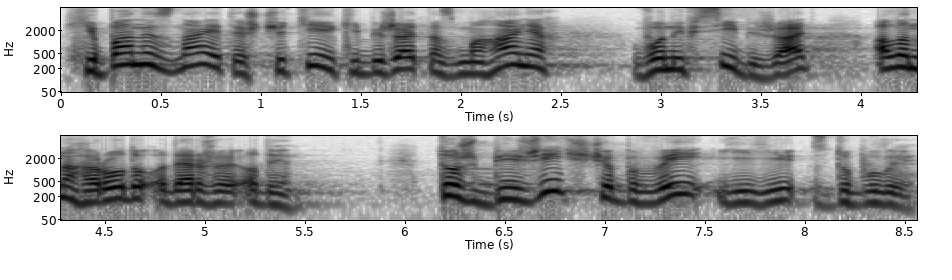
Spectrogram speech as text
Хіба не знаєте, що ті, які біжать на змаганнях, вони всі біжать, але нагороду одержує один. Тож біжіть, щоб ви її здобули.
